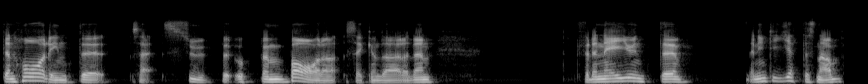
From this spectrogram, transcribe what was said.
den har inte så här superuppenbara sekundära. Den, för den är ju inte, den är inte jättesnabb.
